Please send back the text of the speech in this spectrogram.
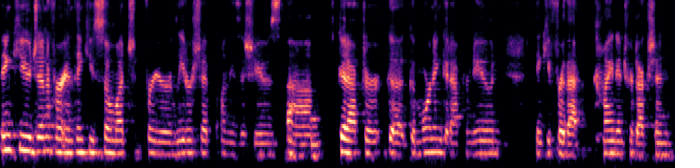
Thank you, Jennifer, and thank you so much for your leadership on these issues. Um, good after, good, good morning, good afternoon. Thank you for that kind introduction.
